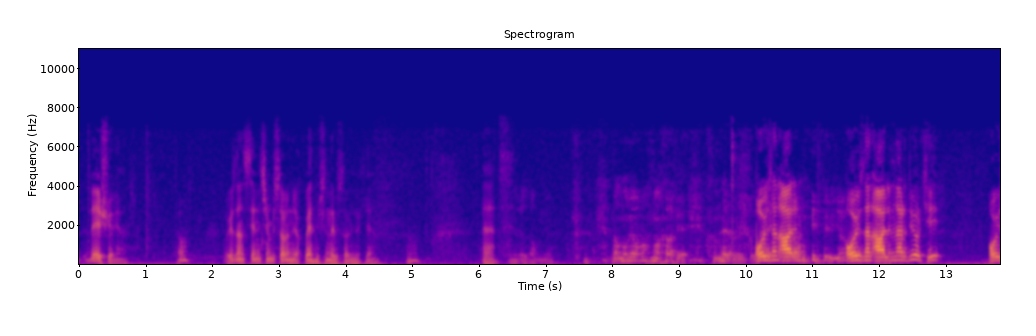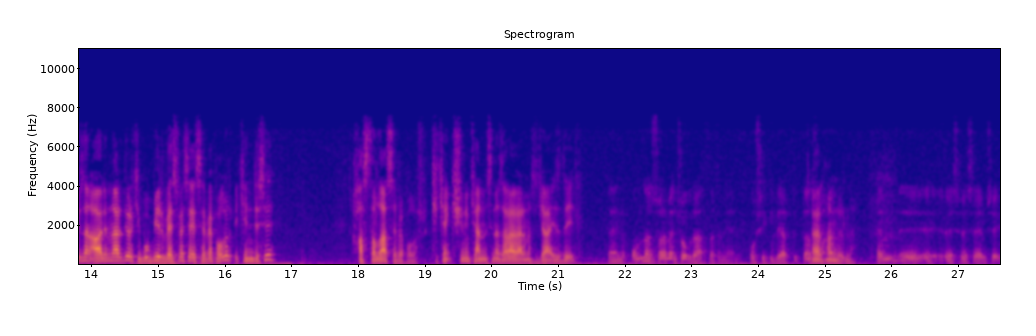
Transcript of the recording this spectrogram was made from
değişiyor yani. Tamam. O yüzden senin için bir sorun yok. Benim için de bir sorun yok yani. Tamam. Evet. Damlıyor? Damlamıyor mu abi? O yüzden alim- biliyorum O yüzden alimler diyor ki o yüzden alimler diyor ki bu bir vesveseye sebep olur. İkincisi hastalığa sebep olur. Ki kişinin kendisine zarar vermesi caiz değil. yani ondan sonra ben çok rahatladım yani. O şekilde yaptıktan sonra Elhamdülillah. hem e, vesvese hem şey.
